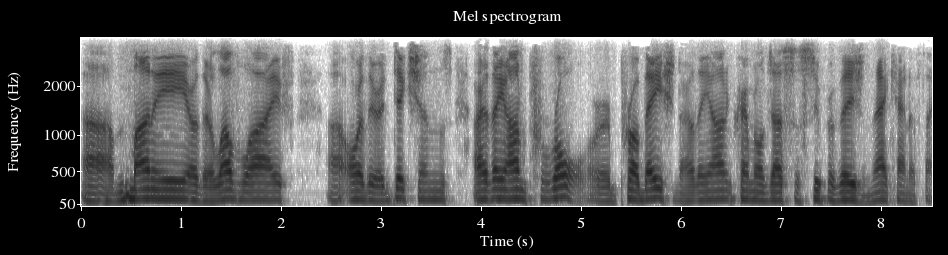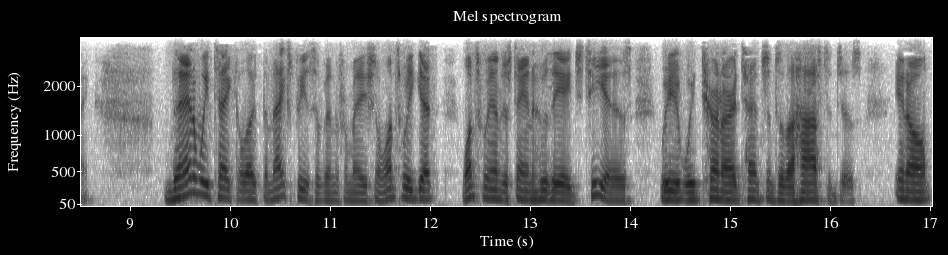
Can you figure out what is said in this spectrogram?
uh, money or their love life uh, or their addictions? Are they on parole or probation? Are they on criminal justice supervision? That kind of thing. Then we take a look. The next piece of information. Once we get, once we understand who the HT is, we we turn our attention to the hostages. You know,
